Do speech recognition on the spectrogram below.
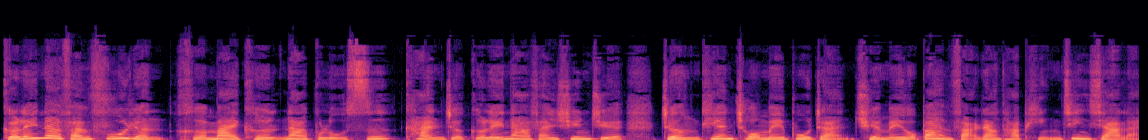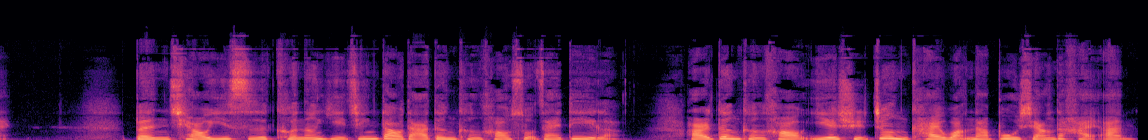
格雷纳凡夫人和麦克纳布鲁斯看着格雷纳凡勋爵整天愁眉不展，却没有办法让他平静下来。本乔伊斯可能已经到达邓肯号所在地了，而邓肯号也许正开往那不祥的海岸，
